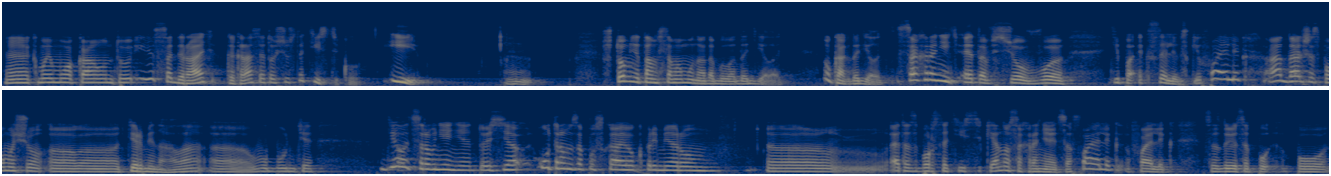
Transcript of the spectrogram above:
э, к моему аккаунту и собирать как раз эту всю статистику. И э, что мне там самому надо было доделать? Ну как доделать? Сохранить это все в типа экселевский файлик, а дальше с помощью э, терминала э, в Ubuntu делать сравнение. То есть я утром запускаю, к примеру, Э, этот сбор статистики, оно сохраняется в файлик, файлик создается по, по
